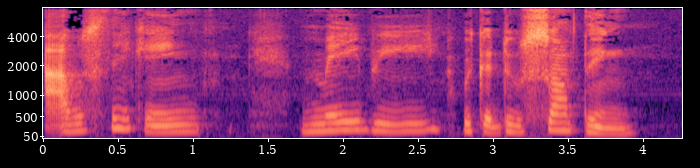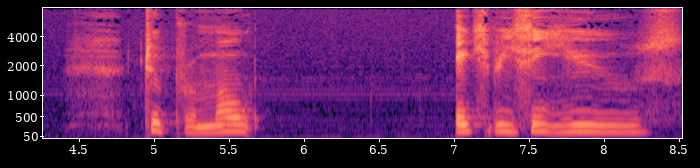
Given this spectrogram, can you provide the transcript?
I was thinking maybe we could do something to promote HBCUs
